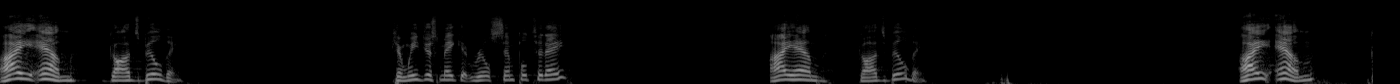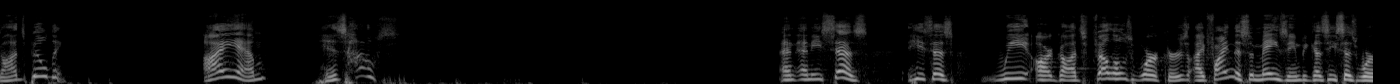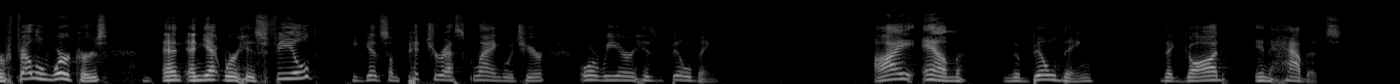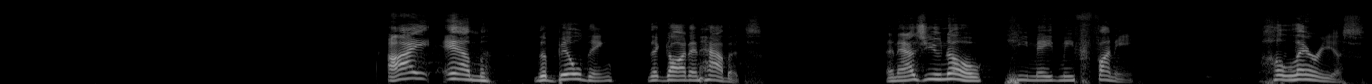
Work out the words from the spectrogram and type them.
I am God's building. Can we just make it real simple today? I am God's building. I am God's building. I am his house. And, and he says, he says, we are God's fellows workers. I find this amazing because he says we're fellow workers, and, and yet we're his field. He gives some picturesque language here, or we are his building. I am the building that God inhabits. I am the building that God inhabits. And as you know, he made me funny, hilarious.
